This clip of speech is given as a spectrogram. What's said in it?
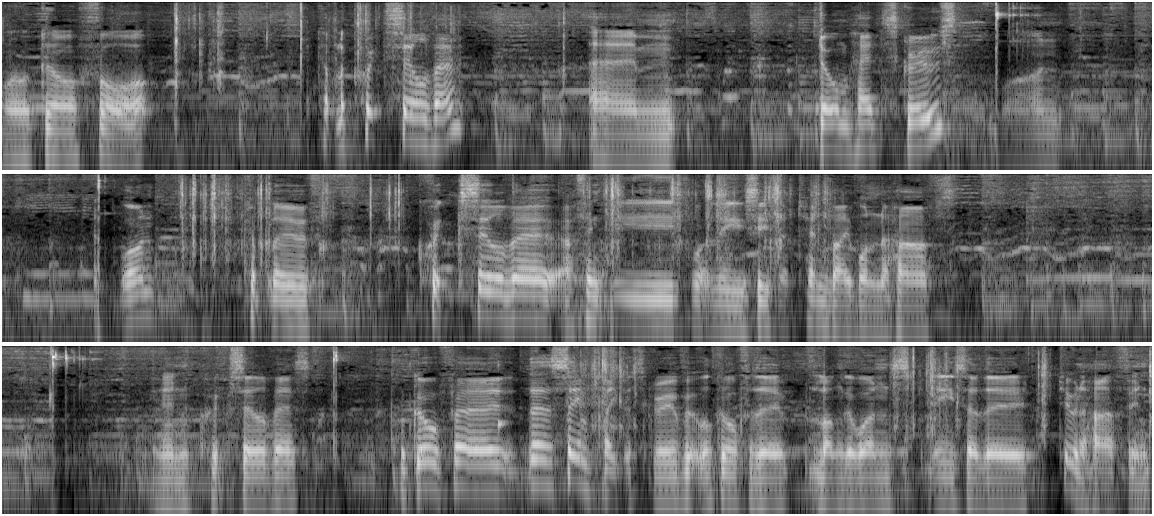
We'll go for a couple of Quicksilver um, dome head screws. One, one, couple of Quicksilver. I think these. What are these? These are ten by one and a half. And Quicksilvers. We'll go for they're the same type of screw, but we'll go for the longer ones. These are the two and a half inch.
